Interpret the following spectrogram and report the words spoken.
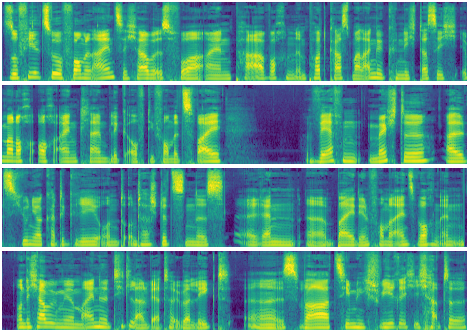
So viel zur Formel 1. Ich habe es vor ein paar Wochen im Podcast mal angekündigt, dass ich immer noch auch einen kleinen Blick auf die Formel 2 werfen möchte als Junior-Kategorie und unterstützendes Rennen äh, bei den Formel 1 Wochenenden. Und ich habe mir meine Titelanwärter überlegt. Äh, es war ziemlich schwierig. Ich hatte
